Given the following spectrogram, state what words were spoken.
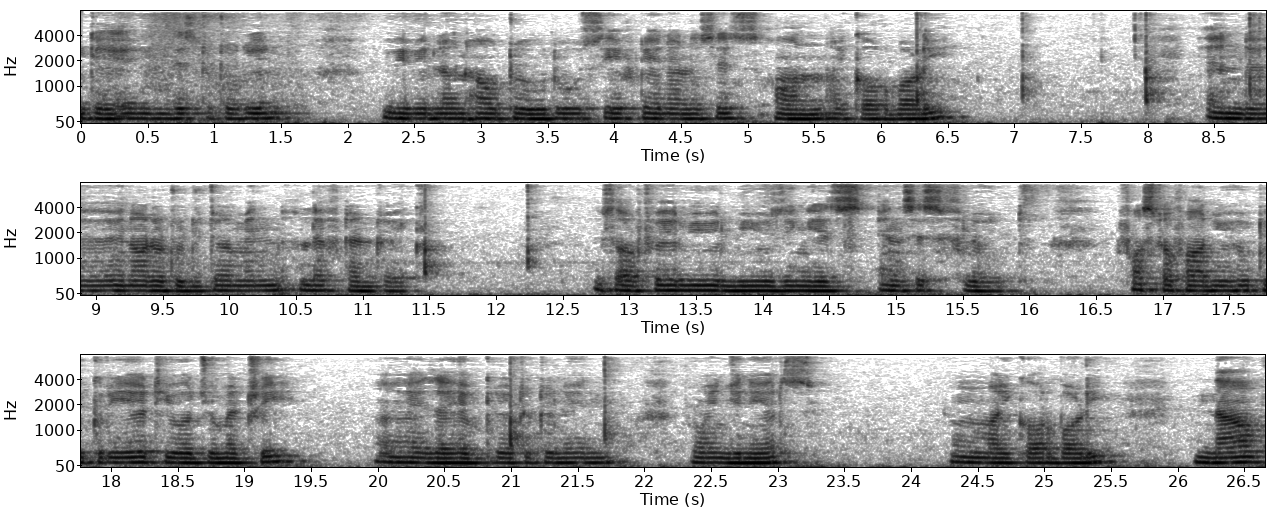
okay in this tutorial we will learn how to do CFD analysis on a car body and uh, in order to determine lift and drag the software we will be using is ANSYS Fluent first of all you have to create your geometry. Uh, as I have created in Pro Engineers my car body. Now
